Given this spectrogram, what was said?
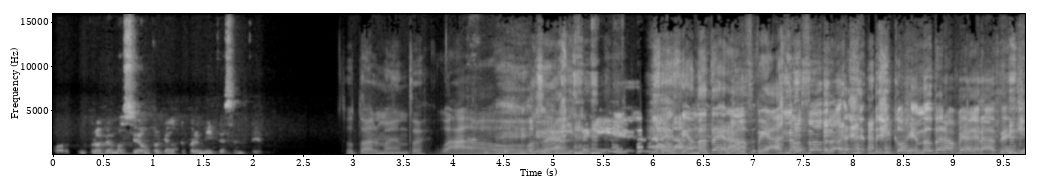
por tu propia emoción porque no te permite sentirlo. Totalmente. Wow. O sea, de terapia. Nos- nosotras cogiendo terapia gratis.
